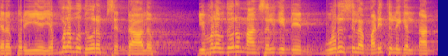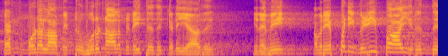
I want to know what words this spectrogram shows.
ஏறக்குறைய எவ்வளவு தூரம் சென்றாலும் இவ்வளவு தூரம் நான் செல்கின்றேன் ஒரு சில மணித்துளிகள் நான் கண் மூடலாம் என்று ஒரு நாளும் நினைத்தது கிடையாது. எனவே அவர் எப்படி விழிப்பாய் இருந்து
